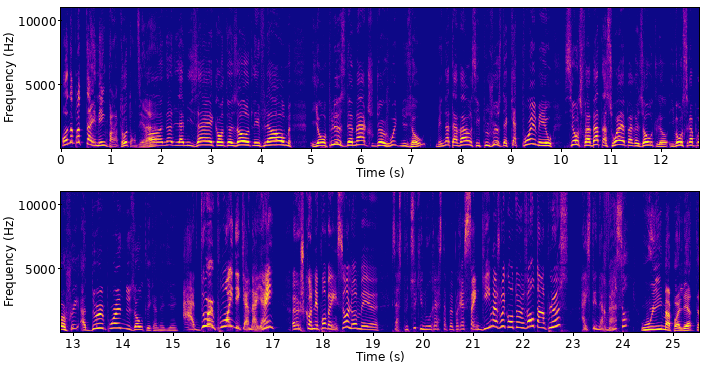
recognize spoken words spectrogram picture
On n'a pas de timing pantoute, on dirait. On a de la misère contre eux autres, les Flammes. Ils ont plus de matchs de jouer que nous autres. Mais notre avance est plus juste de 4 points, mais oh, si on se fait battre à soir par eux autres, là, ils vont se rapprocher à 2 points de nous autres, les Canadiens. À deux points des Canadiens? Euh, je connais pas bien ça, là, mais euh, ça se peut-tu qu'il nous reste à peu près 5 games à jouer contre eux autres en plus? Hey, c'est énervant, ça! Oui, ma Paulette.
